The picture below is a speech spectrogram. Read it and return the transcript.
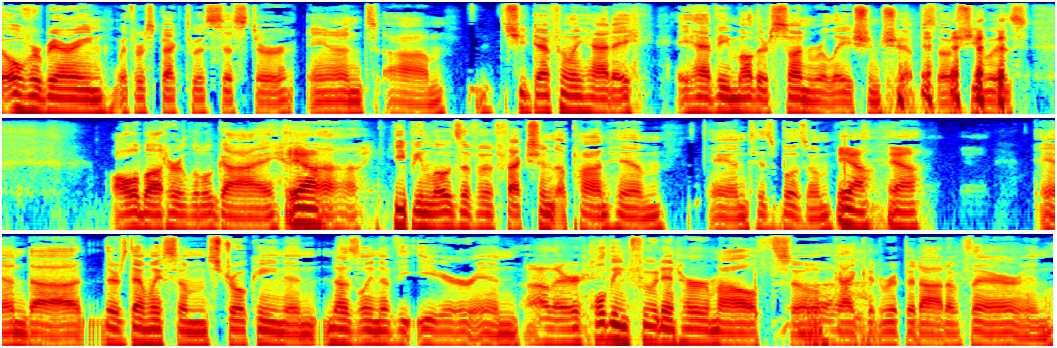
overbearing with respect to his sister, and um, she definitely had a a heavy mother son relationship. So she was all about her little guy. Yeah. uh, heaping loads of affection upon him and his bosom. Yeah, yeah. And uh, there's definitely some stroking and nuzzling of the ear and Other holding food in her mouth so a guy could rip it out of there and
